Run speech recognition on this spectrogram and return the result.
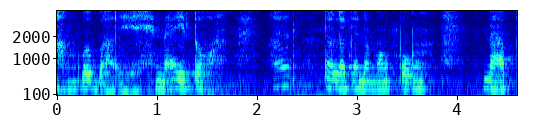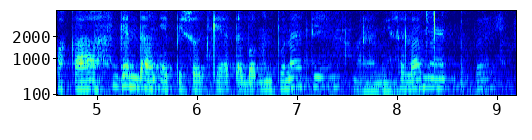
ang babae na ito. At talaga namang pong napaka ganda ang episode kaya abangan po natin. Maraming salamat. Bye bye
